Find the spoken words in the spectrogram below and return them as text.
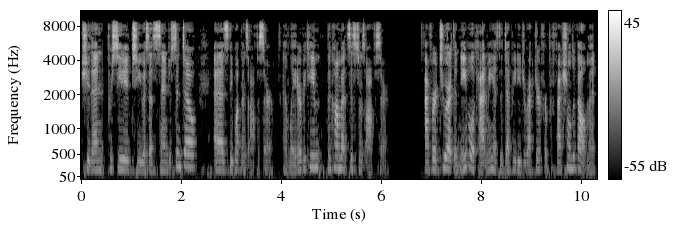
she then proceeded to USS San Jacinto as the weapons officer and later became the combat systems officer. After a tour at the Naval Academy as the deputy director for professional development,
